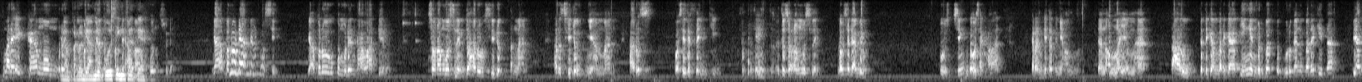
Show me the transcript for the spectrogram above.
Mereka mau nggak perlu diambil pusing Sat ya? sudah. Nggak perlu diambil pusing. Nggak perlu kemudian khawatir. Seorang muslim itu harus hidup tenang harus hidup nyaman harus positive thinking. Seperti itu. Itu seorang muslim. Nggak usah diambil pusing nggak usah khawatir. Karena kita punya Allah. Dan Allah yang maha tahu. Ketika mereka ingin berbuat keburukan kepada kita biar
